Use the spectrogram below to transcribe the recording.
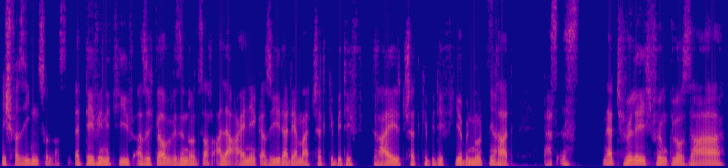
nicht versiegen zu lassen. Äh, definitiv. Also ich glaube, wir sind uns auch alle einig. Also jeder, der mal ChatGPT 3, ChatGPT 4 benutzt ja. hat, das ist natürlich für ein Glossar,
